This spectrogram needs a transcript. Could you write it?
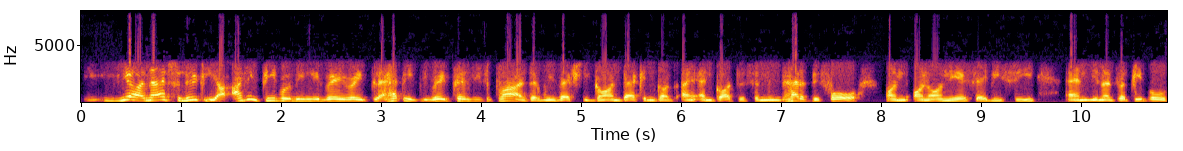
Yeah, no, absolutely. I, I think people have been very, very happy, very pleasantly surprised that we've actually gone back and got and got this, and we've had it before on on on the SABC. And you know, the people,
